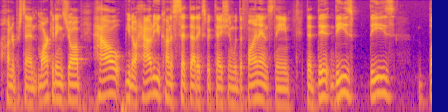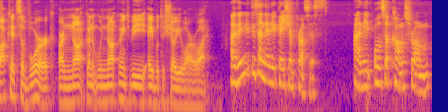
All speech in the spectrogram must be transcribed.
100% marketing's job? How you know how do you kind of set that expectation with the finance team that th- these these buckets of work are not going to we're not going to be able to show you ROI? I think it is an education process, and it also comes from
